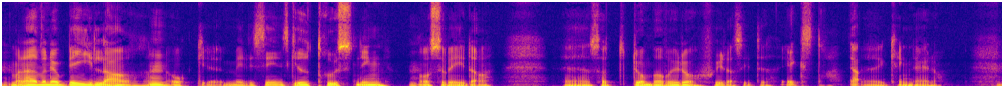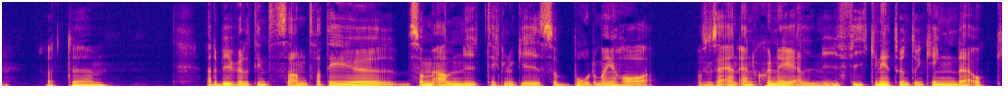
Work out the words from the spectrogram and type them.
mm. men även då bilar mm. och eh, medicinsk utrustning mm. och så vidare. Eh, så att de behöver ju då skyddas lite extra ja. kring det då. Mm. Så att, ehm, ja, det blir väldigt intressant för att det är ju som all ny teknologi så borde man ju ha vad ska jag säga, en, en generell nyfikenhet runt omkring det och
